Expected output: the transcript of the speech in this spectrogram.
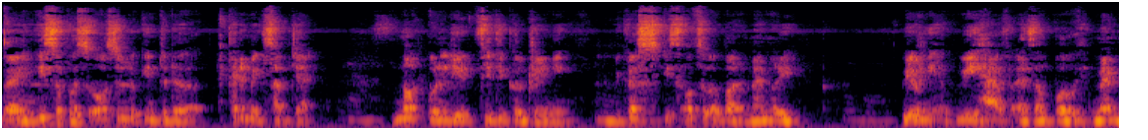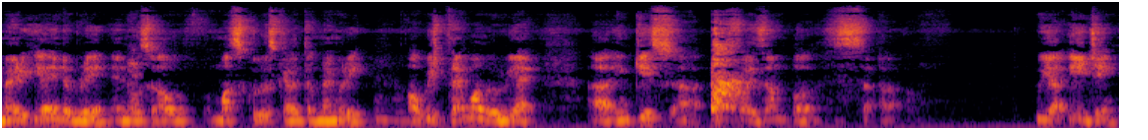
Where it's supposed to also look into the academic subject, not only physical training, because it's also about memory. We only we have example memory here in the brain and also our musculoskeletal memory, of which that one will react. Uh, in case, uh, for example, uh, we are aging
